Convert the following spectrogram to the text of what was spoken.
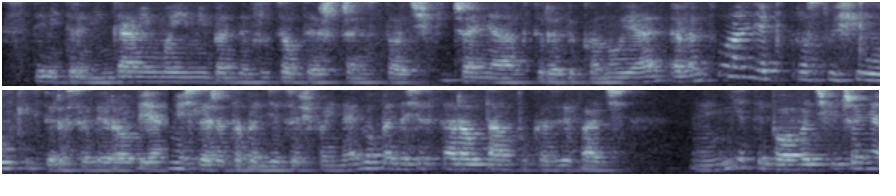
z tymi treningami moimi będę wrzucał też często ćwiczenia, które wykonuję, ewentualnie po prostu siłówki, które sobie robię. Myślę, że to będzie coś fajnego. Będę się starał tam pokazywać y, nietypowe ćwiczenia,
